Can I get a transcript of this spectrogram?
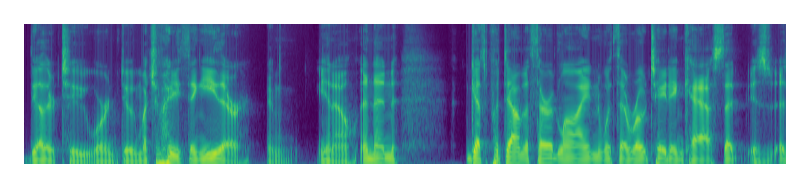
the other two weren't doing much of anything either, and you know, and then gets put down the third line with a rotating cast that is. Uh,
